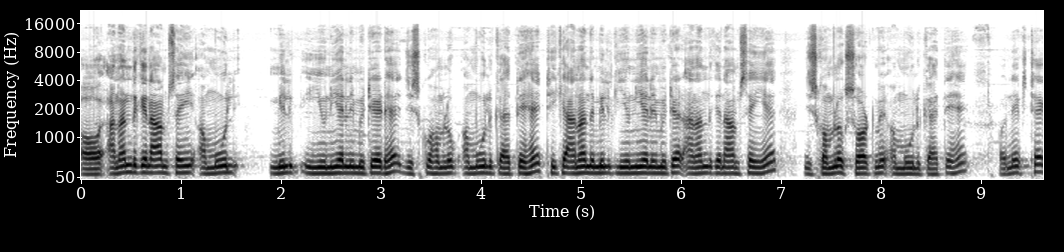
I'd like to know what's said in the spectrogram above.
और आनंद के नाम से ही अमूल मिल्क यूनियन लिमिटेड है, जिसको हम लोग अमूल कहते हैं। ठीक है, Anand milk union limited, Anand के नाम से ही है, जिसको हम लोग शॉर्ट में अमूल कहते हैं। और नेक्स्ट है,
